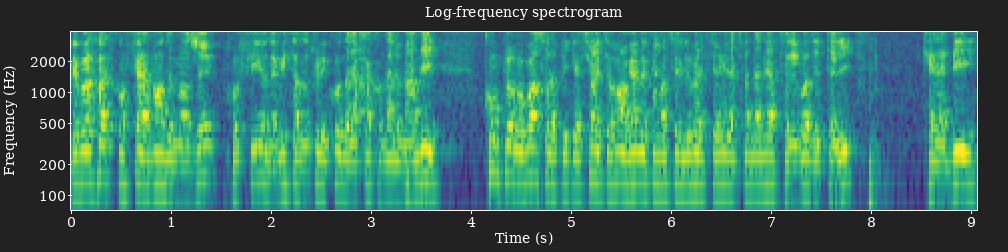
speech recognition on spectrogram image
les brachot qu'on fait avant de manger, profit, on a vu ça dans tous les cours de la qu'on a le mardi, qu'on peut revoir sur l'application Et On vient de commencer une nouvelle série la semaine dernière sur les lois de talit. Quel habit,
